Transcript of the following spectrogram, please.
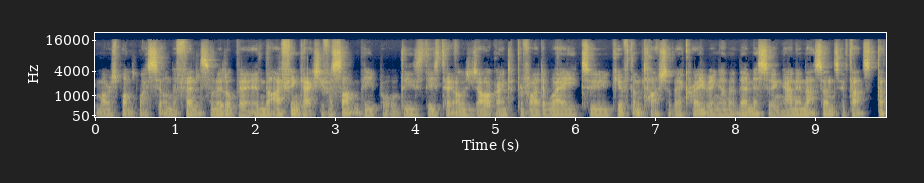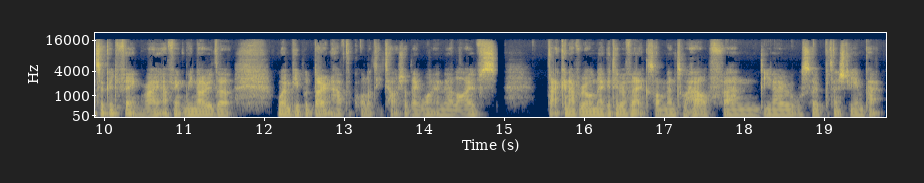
my response might sit on the fence a little bit in that I think actually for some people, these these technologies are going to provide a way to give them touch that they're craving and that they're missing. And in that sense, if that's that's a good thing, right? I think we know that when people don't have the quality touch that they want in their lives, that can have real negative effects on mental health and, you know, also potentially impact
